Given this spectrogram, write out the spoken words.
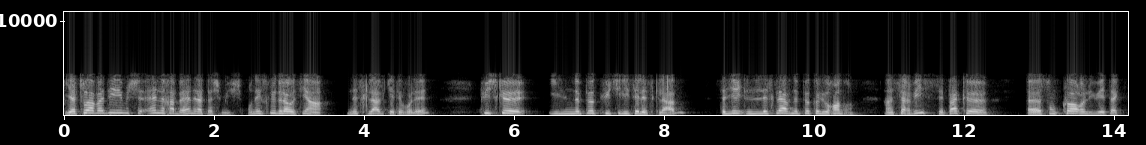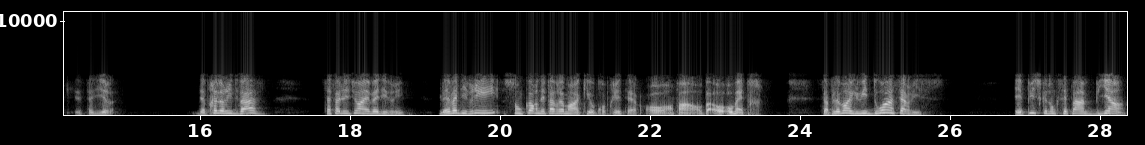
Yatu Avadim She'en Raben El Tashmish. On exclut de là aussi un, esclave qui a été volé, puisque il ne peut qu'utiliser l'esclave. C'est-à-dire, l'esclave ne peut que lui rendre un service. C'est pas que euh, son corps lui est c'est-à-dire, d'après le Ritvaz, ça fait allusion à Eved Ivri. Le Eved Ivri, son corps n'est pas vraiment acquis au propriétaire, enfin au, maître. Simplement, il lui doit un service. Et puisque donc c'est pas un bien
